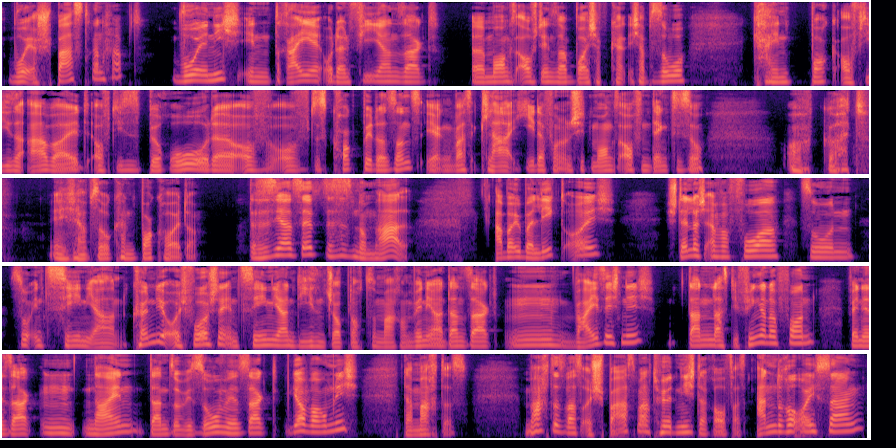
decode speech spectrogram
wo ihr Spaß dran habt, wo ihr nicht in drei oder in vier Jahren sagt, äh, morgens aufstehen und sagt, boah, ich habe kein, ich habe so keinen Bock auf diese Arbeit, auf dieses Büro oder auf, auf das Cockpit oder sonst irgendwas. Klar, jeder von uns steht morgens auf und denkt sich so, oh Gott, ich habe so keinen Bock heute. Das ist ja selbst, das ist normal. Aber überlegt euch, stellt euch einfach vor, so ein so in zehn Jahren. Könnt ihr euch vorstellen, in zehn Jahren diesen Job noch zu machen? Wenn ihr dann sagt, hm, weiß ich nicht, dann lasst die Finger davon. Wenn ihr sagt, hm, nein, dann sowieso. Wenn ihr sagt, ja, warum nicht, dann macht es. Macht es, was euch Spaß macht. Hört nicht darauf, was andere euch sagen.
